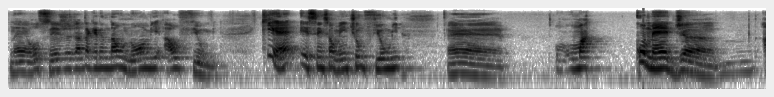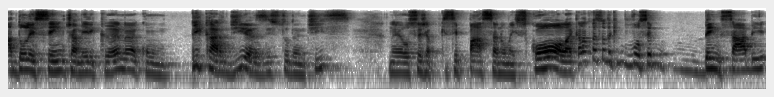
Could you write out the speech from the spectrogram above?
né? Ou seja, já está querendo dar um nome ao filme, que é essencialmente um filme, é, uma comédia adolescente americana com picardias estudantis, né? ou seja, que se passa numa escola, aquela coisa toda que você bem sabe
